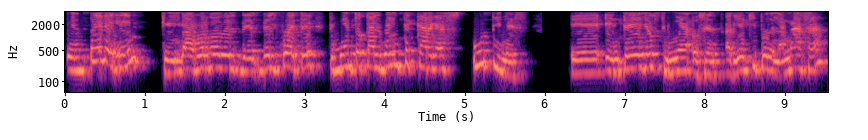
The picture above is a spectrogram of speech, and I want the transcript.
el Peregrine, que iba a bordo del, del, cohete, tenía en total 20 cargas útiles. Eh, entre ellos tenía, o sea, había equipo de la NASA,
